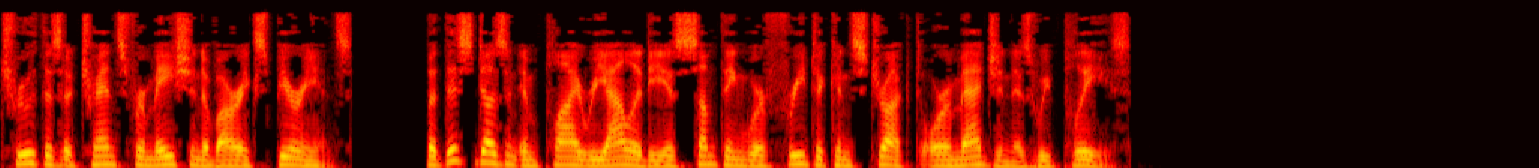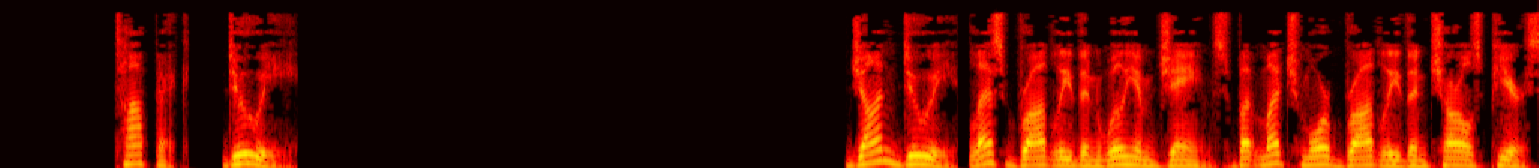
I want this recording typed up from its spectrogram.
truth is a transformation of our experience, but this doesn't imply reality is something we're free to construct or imagine as we please. Dewey John Dewey, less broadly than William James but much more broadly than Charles Peirce,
